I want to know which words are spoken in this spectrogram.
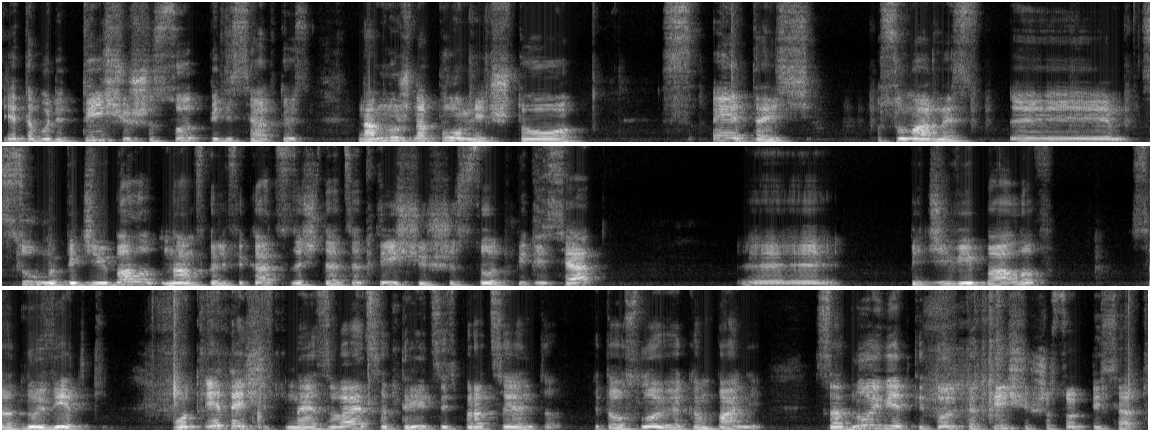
Это будет 1650. То есть нам нужно помнить, что с этой суммарной э, суммы PGV баллов нам в квалификацию засчитается 1650 э, PGV баллов с одной ветки. Вот это называется 30%. Это условия компании. С одной ветки только 1650.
